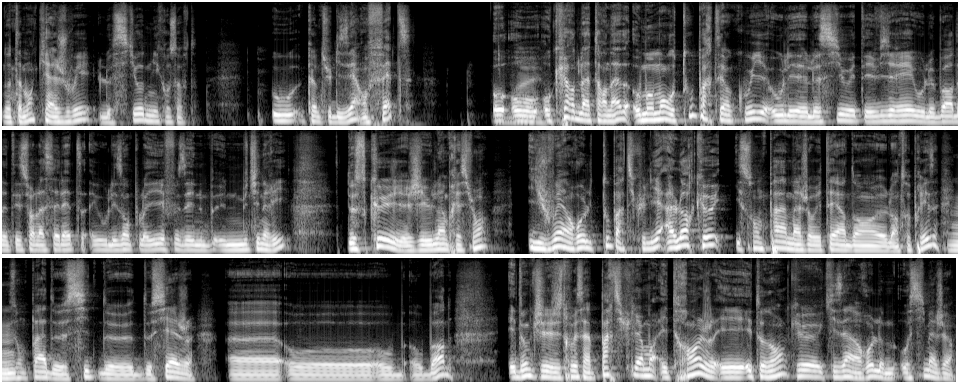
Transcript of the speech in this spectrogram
notamment, qu'a joué le CEO de Microsoft. Où, comme tu le disais, en fait, au, cœur de la tornade, au moment où tout partait en couille, où le CEO était viré, où le board était sur la sellette et où les employés faisaient une, une mutinerie, de ce que j'ai eu l'impression, ils jouaient un rôle tout particulier alors qu'ils ne sont pas majoritaires dans euh, l'entreprise, mmh. ils n'ont pas de site de, siège euh, au, board. Et donc j'ai trouvé ça particulièrement étrange et étonnant qu'ils aient un rôle aussi majeur.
